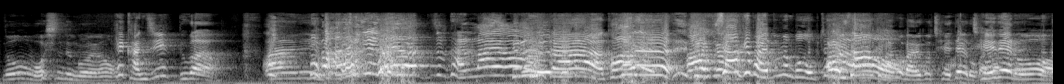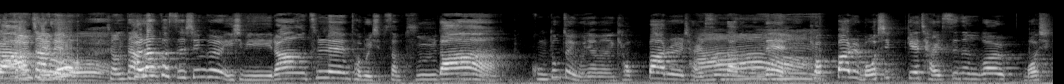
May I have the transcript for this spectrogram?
너무 멋있는 거예요. 핵 간지? 누가요? 아니 간지는 좀 달라요. 그러니까 그거는 아, 이상하게 밟으면 뭐 어, 없잖아요. 이상한 거 말고 제대로 제대로. 그러니까 아, 제대로. 정답. 팔랑크스 싱글 22랑 슬램 더블 23둘다 공통점이 뭐냐면 겹발을 잘 쓴다는 아. 건데 겹발을 멋있게 잘 쓰는 걸 멋있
